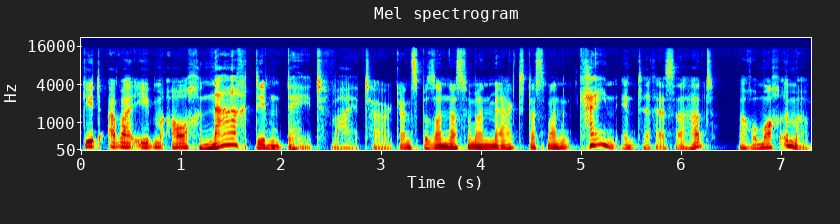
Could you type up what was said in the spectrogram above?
geht aber eben auch nach dem Date weiter, ganz besonders wenn man merkt, dass man kein Interesse hat, warum auch immer.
